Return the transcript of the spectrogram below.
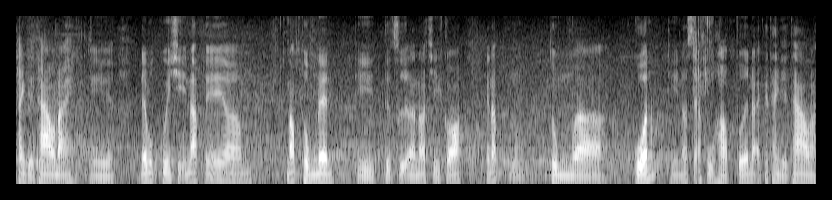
thanh thể thao này thì nếu mà quý chị nắp cái nắp thùng lên thì thực sự là nó chỉ có cái nắp thùng uh, cuốn thì nó sẽ phù hợp với lại cái thành thể thao này.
